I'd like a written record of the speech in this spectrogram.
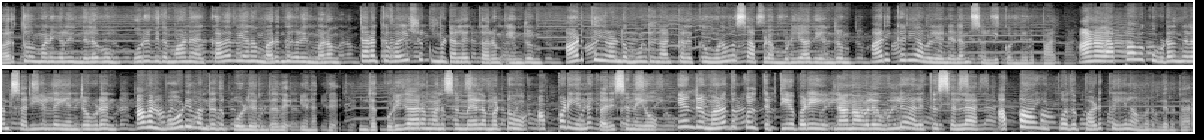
மருத்துவமனைகளில் நிலவும் ஒரு விதமான கலவையான மருந்துகளின் மனம் தனக்கு வயிற்று குமிட்டலை தரும் என்றும் அடுத்த இரண்டு மூன்று நாட்களுக்கு உணவு சாப்பிட முடியாது என்றும் அடிக்கடி அவள் என்னிடம் சொல்லிக் கொண்டிருப்பாள். ஆனால் அப்பாவுக்கு உடல்நலம் சரியில்லை என்றவுடன் அவள் ஓடி வந்தது போல் இருந்தது எனக்கு. இந்த குடிகார மனுஷன் மேல மட்டும் அப்படி என்ன கரிசனையோ? என்று மனதுக்குள் திட்டியபடி நான் அவளை உள்ளே அழைத்து செல்ல அப்பா இப்போது படுக்கையில் அமர்ந்திருந்தார்.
